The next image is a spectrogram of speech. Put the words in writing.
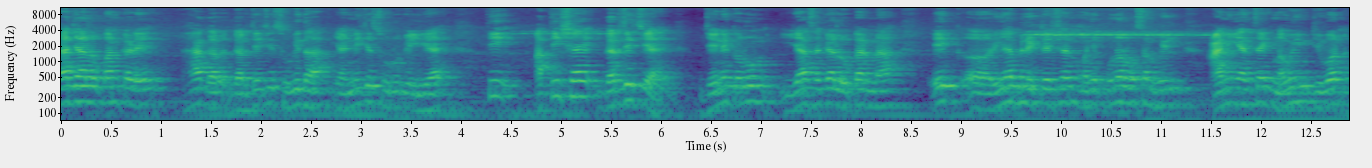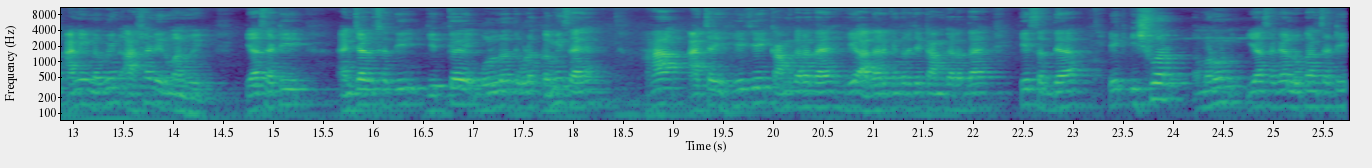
ह्या ज्या लोकांकडे ह्या गर गरजेची सुविधा यांनी जी सुरू केली आहे ती अतिशय गरजेची आहे. जेणेकरून या सगळ्या लोकांना एक रिहॅबिलिटेशन म्हणजे पुनर्वसन होईल आणि यांचं एक नवीन जीवन आणि नवीन आशा निर्माण होईल. यासाठी यांच्यासाठी जितकं बोललं तेवढं कमीच आहे. हा आजच्या हे जे काम करत आहे हे आधार केंद्र जे काम करत आहे हे सध्या एक ईश्वर म्हणून या सगळ्या लोकांसाठी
